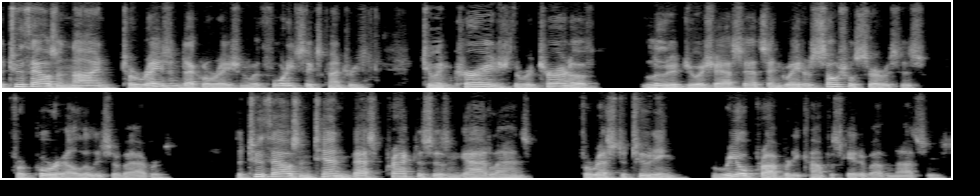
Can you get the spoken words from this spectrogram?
the 2009 Terezin Declaration with 46 countries to encourage the return of looted Jewish assets and greater social services for poor elderly survivors. The 2010 Best Practices and Guidelines for Restituting Real Property Confiscated by the Nazis.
